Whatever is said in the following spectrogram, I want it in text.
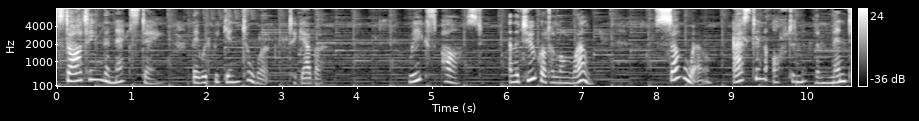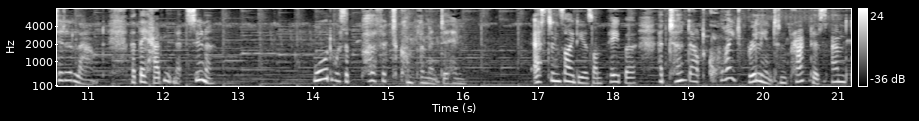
Starting the next day, they would begin to work together. Weeks passed, and the two got along well. So well, Eston often lamented aloud that they hadn't met sooner. Ward was a perfect complement to him. Eston's ideas on paper had turned out quite brilliant in practice, and,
